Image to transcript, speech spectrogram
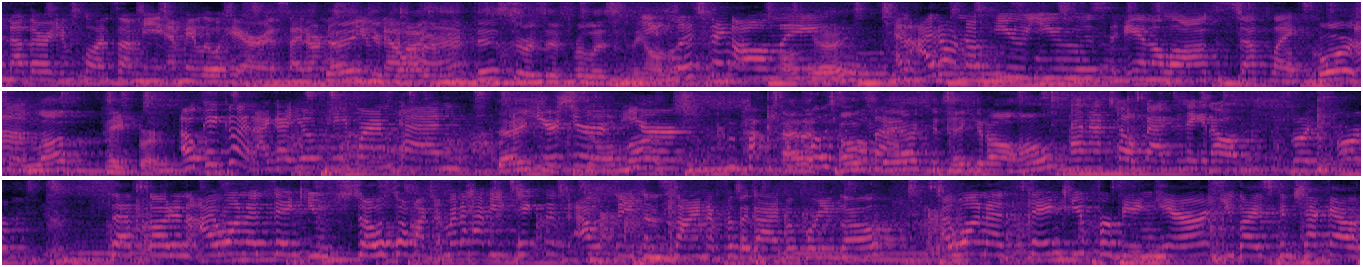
another influence on me, Emmylou Harris. I don't know Thank if you. you Can know I eat this or is it for listening only? Listening only. Okay. And I don't know if you use analog stuff like. Of course, I um, love paper. Okay, good. I got you a paper and pen. Thank you Here's your, so Your much. compo- And a compostable tote bag to take it all home? And a tote bag to take it all home. It's like party gifts. Seth Godin, I want to thank you so, so much. I'm going to have you take this out so you can sign it for the guy before you go. I want to thank you for being here. You guys can check out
